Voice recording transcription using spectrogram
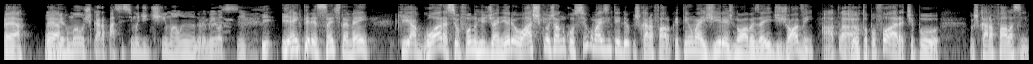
É. Pô, É. meu irmão, os caras passam em cima de ti, malandro. É meio assim. E, e é interessante também que agora, se eu for no Rio de Janeiro, eu acho que eu já não consigo mais entender o que os caras falam, porque tem umas gírias novas aí de jovem Ah, tá. que eu tô por fora. Tipo, os caras falam assim,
